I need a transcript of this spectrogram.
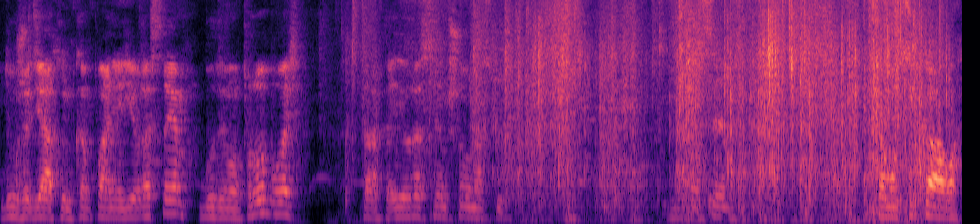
дуже дякуємо компанії Євросем. Будемо пробувати. Так, а Євросем, що у нас тут? Євросем. Кому цікаво,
